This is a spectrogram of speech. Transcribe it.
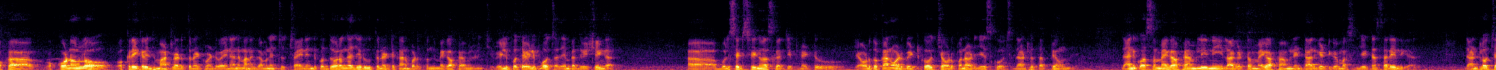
ఒక ఒక కోణంలో వక్రీకరించి మాట్లాడుతున్నటువంటి వైనాన్ని మనం గమనించవచ్చు. ఆయన ఎందుకో దూరంగా జరుగుతున్నట్టు కనబడుతుంది మెగా ఫ్యామిలీ నుంచి. వెళ్ళిపోతే వెళ్ళిపోవచ్చు అదేం పెద్ద విషయం కాదు. ఆ, బొలిశెట్టి శ్రీనివాస్ గారు చెప్పినట్టు ఎవడి దుకాణం వాడు పెట్టుకోవచ్చు ఎవడి పని వాడు చేసుకోవచ్చు దాంట్లో తప్పే ఉంది. దానికోసం మెగా ఫ్యామిలీని లాగట్టం మెగా ఫ్యామిలీని టార్గెట్గా విమర్శలు చేయటం సరైంది కాదు. దాంట్లో చ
